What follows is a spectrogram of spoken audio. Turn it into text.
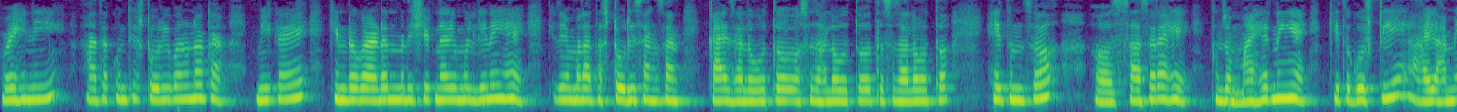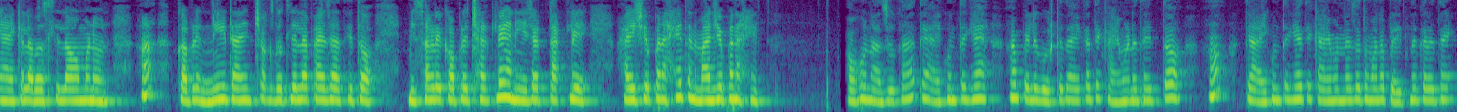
वहिनी आता कोणती स्टोरी बनवू नका. मी काय किंडर गार्डनमध्ये शिकणारी मुलगी नाही आहे. की तुम्ही मला आता स्टोरी सांगसान काय झालं होतं असं झालं होतं तसं झालं होतं. हे तुमचं सासर आहे. तुमचं माहेर नाही आहे. की तर गोष्टी आहे आम्ही ऐकायला बसलेलो आहो म्हणून. हां? कपडे नीट आणि चक धुतलेला पाहिजे तिथं मी सगळे कपडे छाटले आणि याच्यात टाकले. आईचे पण आहेत आणि माझे पण आहेत. अहो नाजूका ते ऐकून तर घ्या. हां पहिले गोष्ट तर ऐका ते काय म्हणत आहेत तर? हां ते ऐकून तर घ्या ते काय म्हणण्याचा तुम्हाला प्रयत्न करत आहे.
